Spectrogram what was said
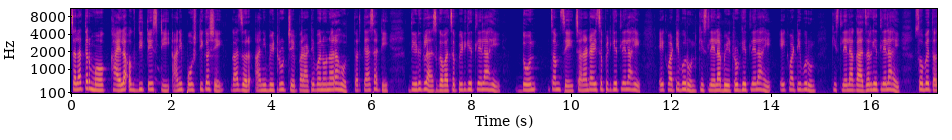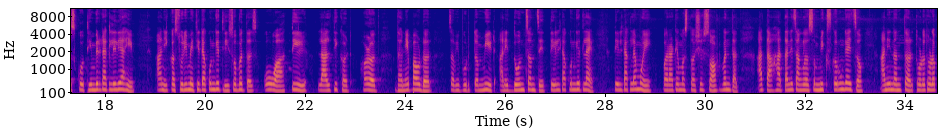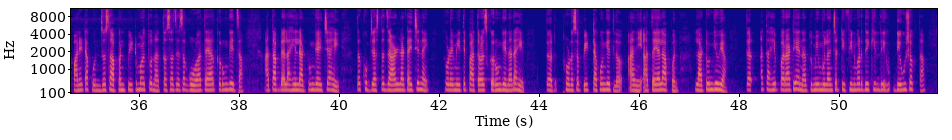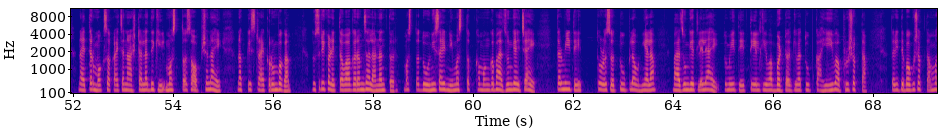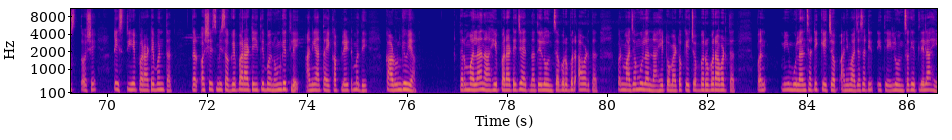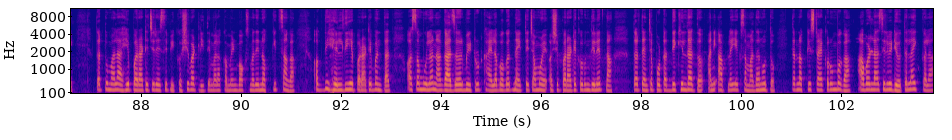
चला तर मग खायला अगदी टेस्टी आणि पौष्टिक असे गाजर आणि बीटरूटचे पराठे बनवणार आहोत. तर त्यासाठी दीड ग्लास गव्हाचं पीठ घेतलेलं आहे. दोन चमचे चना डाळीचं पीठ घेतलेलं आहे. एक वाटी भरून किसलेला बीटरूट घेतलेला आहे. एक वाटी भरून किसलेला गाजर घेतलेला आहे. सोबतच कोथिंबीर टाकलेली आहे आणि कसुरी मेथी टाकून घेतली. सोबतच ओवा तीळ लाल तिखट हळद धने पावडर चवीपुरतं मीठ आणि दोन चमचे तेल टाकून घेतलं आहे तेल टाकल्यामुळे पराठे मस्त असे सॉफ्ट बनतात. आता हाताने चांगलं असं मिक्स करून घ्यायचं आणि नंतर थोडं थोडं पाणी टाकून जसं आपण पीठ मळतो ना तसाच याचा गोळा तयार करून घ्यायचा. आता आपल्याला हे लाटून घ्यायचे आहे तर खूप जास्त जाड लाटायचे नाही. थोडे मी इथे पातळच करून घेणार आहे. तर थोडंसं पीठ टाकून घेतलं आणि आता याला आपण लाटून घेऊया. तर आता हे पराठे आहे ना तुम्ही मुलांच्या टिफिनवर देखील देऊ देऊ शकता. नाहीतर मग सकाळच्या नाश्त्याला देखील मस्त असं ऑप्शन आहे. नक्कीच ट्राय करून बघा. दुसरीकडे तवा गरम झाल्यानंतर मस्त दोन्ही साईडनी मस्त खमंग भाजून घ्यायचे आहे. तर मी इथे थोडंसं तूप लावून याला भाजून घेतलेले आहे. तुम्ही इथे तेल किंवा बटर किंवा तूप काहीही वापरू शकता. तर इथे बघू शकता मस्त असे टेस्टी हे पराठे बनतात. तर असेच मी सगळे पराठे इथे बनवून घेतले आणि आता एका प्लेटमध्ये काढून घेऊया. तर मला ना हे पराठे जे आहेत ना ते लोणच्याबरोबर आवडतात. पण माझ्या मुलांना हे टोमॅटो केचपबरोबर आवडतात. पण मी मुलांसाठी केचप आणि माझ्यासाठी इथे लोणचं घेतलेलं आहे. तर तुम्हाला हे पराठेची रेसिपी कशी वाटली ते मला कमेंट बॉक्समध्ये नक्कीच सांगा. अगदी हेल्दी हे पराठे बनतात. असं मुलं ना गाजर बीटरूट खायला बघत नाहीत त्याच्यामुळे असे पराठे करून दिलेत ना तर त्यांच्या पोटात देखील जातं आणि आपलंही एक समाधान होतं. तर नक्कीच ट्राय करून बघा. आवडला असेल व्हिडिओ तर लाईक करा.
